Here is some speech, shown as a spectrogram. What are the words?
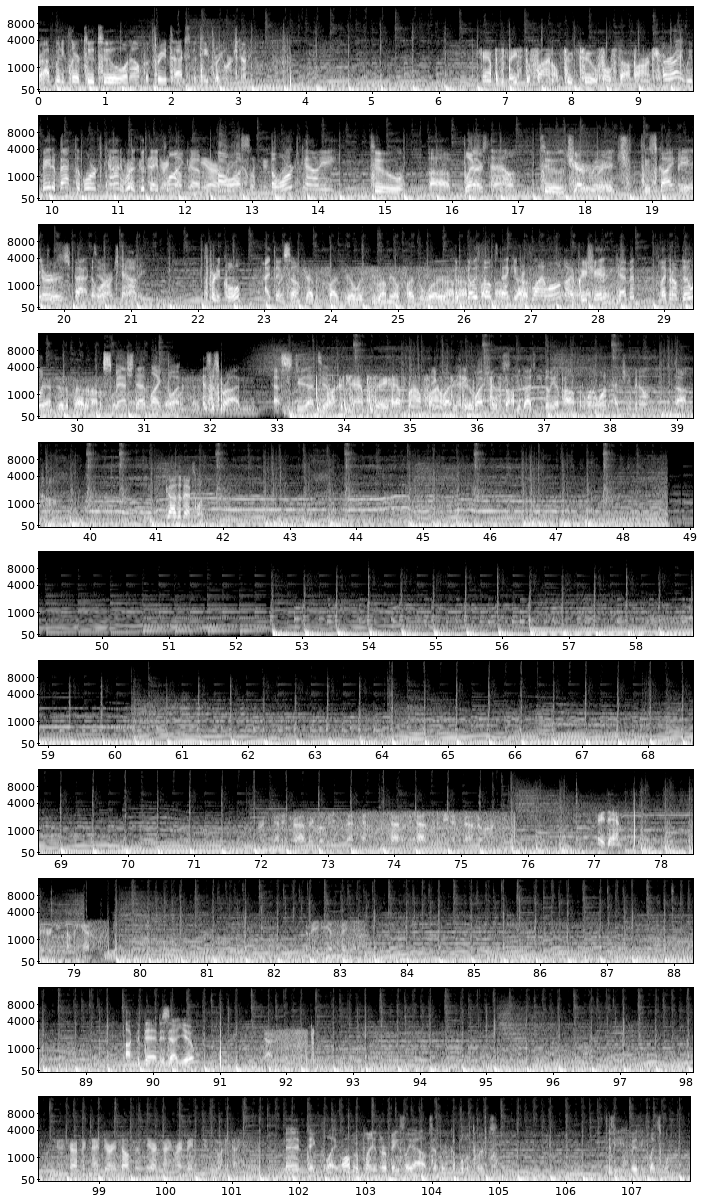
Orange County traffic, Mooney clear 2-2 on Alpha 3, taxiing to T3, Orange County. Champ is base to final, 2-2, full stop, Orange. All right, we made it back to Orange County. What a good day flying, Kev. Oh, awesome. So Orange County to uh, Blairstown to Cherry Ridge to Sky Acres, back to Orange County. It's pretty cool. I think so. Traffic 50 Whiskey Romeo, Piper Warrior. on around Always, folks, thank you for flying along. I appreciate it. And Kevin, you like what I'm doing? Enter the pattern on a Smash that like button. And subscribe. Yes, do that too. Rocket Champ is a half mile Any, final. que- 22. any questions, you guys can email me oh at pilotfun101 at gmail.com. You guys, the next one. Dan, is that you? Got it. Orange County traffic, 908 Delta Sierra, turning right base 22 Orange County. And take flight. All of the planes are basically out except for a couple of twins. Busy, busy flight school.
